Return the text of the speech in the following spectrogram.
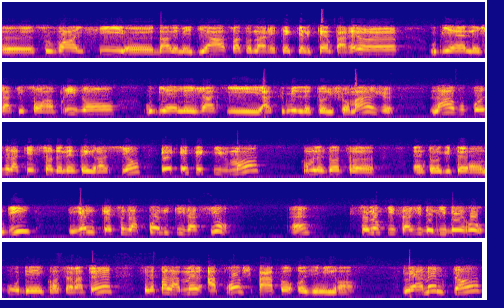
euh, souvent ici euh, dans les médias, soit on a arrêté quelqu'un par erreur, ou bien les gens qui sont en prison, ou bien les gens qui accumulent le taux du chômage. Là, vous posez la question de l'intégration et effectivement, comme les autres interlocuteurs ont dit, il y a une question de la politisation. Hein? Selon qu'il s'agit des libéraux ou des conservateurs, ce n'est pas la même approche par rapport aux immigrants. Mais en même temps,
